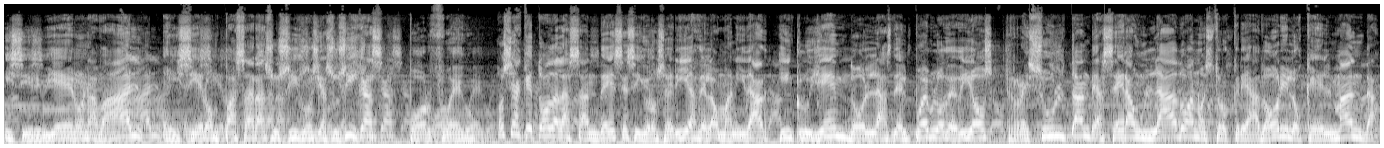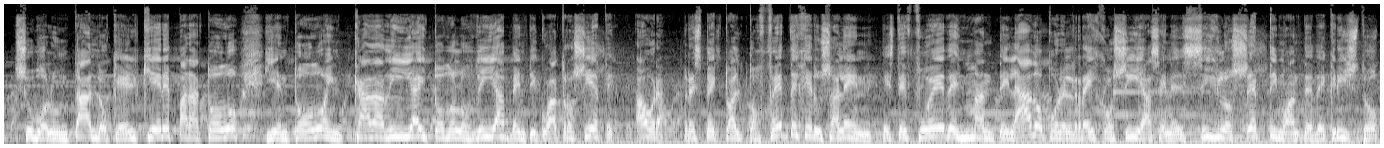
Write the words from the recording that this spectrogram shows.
y sirvieron a Baal e hicieron pasar a sus hijos y a sus hijas por fuego. O sea que todas las sandeces y groserías de la humanidad, incluyendo las del pueblo de Dios, resultan de hacer a un lado a nuestro Creador y lo que Él manda, su voluntad, lo que Él quiere para todo y en todo, en cada día y todos los días 24/7. Ahora, respecto al Tofet de Jerusalén, este fue desmantelado por el rey Josías en el siglo séptimo antes de Cristo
